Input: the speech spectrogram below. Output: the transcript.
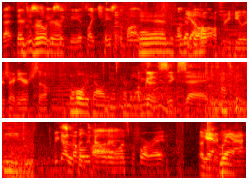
That they're just We're all here. chasing me. It's like chase the up. And we Look got at Yeah, the, all, all three healers are here, so the Holy Paladin is coming I'm up. I'm gonna zigzag. Asphyxiate. We got the Holy Paladin once before, right? okay. Yeah, they're- Yeah.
